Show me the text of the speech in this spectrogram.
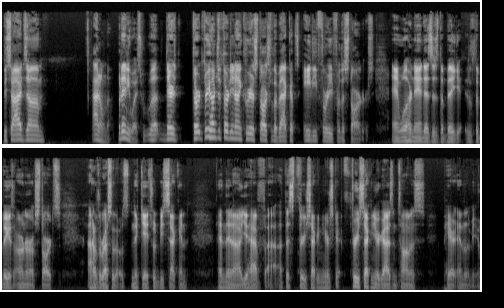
Besides, um, I don't know. But anyways, uh, there's 339 career starts for the backups, 83 for the starters, and Will Hernandez is the big is the biggest earner of starts out of the rest of those. Nick Gates would be second, and then uh, you have uh, this three second years three second year guys in Thomas, Peart, and Lemieux.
